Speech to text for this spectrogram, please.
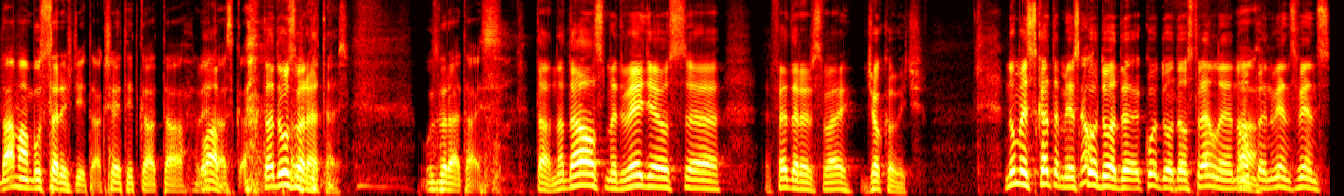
Dāmām būs sarežģītāk. Šeit it kā tā liekas, ka tad uzvarētājs. uzvarētājs. Tā, Nadals, Medvedevs, eh, Federers vai Džokovičs. Nu, mēs skatāmies, Nu. ko dod, ko dod Austrālijā Ah. Open 1-1.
